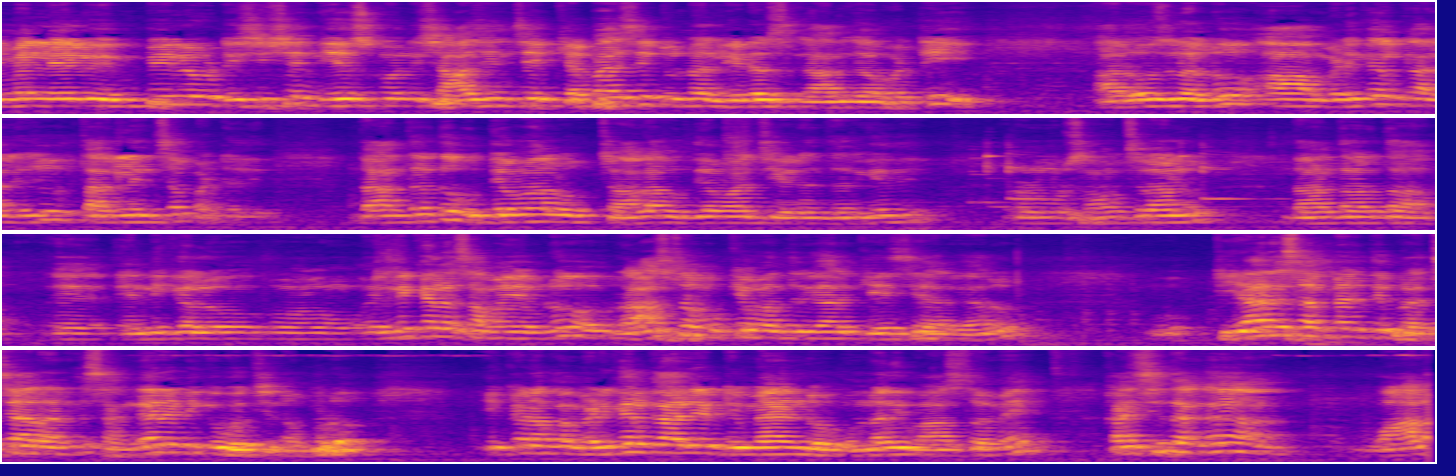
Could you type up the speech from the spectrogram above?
ఎమ్మెల్యేలు ఎంపీలు డిసిషన్ చేసుకొని శాసించే కెపాసిటీ ఉన్న లీడర్స్ కాదు కాబట్టి ఆ రోజులలో ఆ మెడికల్ కాలేజ్ తరలించబడ్డది. దాని తర్వాత ఉద్యమాలు చాలా ఉద్యమాలు చేయడం జరిగింది. రెండు మూడు సంవత్సరాలు. దాని తర్వాత ఎన్నికలు ఎన్నికల సమయంలో రాష్ట్ర ముఖ్యమంత్రి గారు కేసీఆర్ గారు టిఆర్ఎస్ అభ్యర్థి ప్రచారానికి సంగారెడ్డికి వచ్చినప్పుడు ఇక్కడ ఒక మెడికల్ కాలేజ్ డిమాండ్ ఉన్నది వాస్తవమే. ఖచ్చితంగా వాళ్ళ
